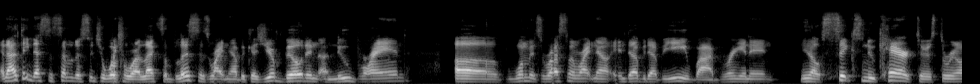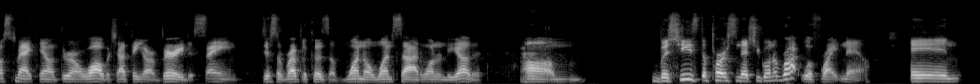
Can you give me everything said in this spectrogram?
And I think that's a similar situation where Alexa Bliss is right now because you're building a new brand of women's wrestling right now in WWE by bringing in, you know, six new characters, three on SmackDown, three on Raw, which I think are very the same, just a replicas of one on one side, one on the other. Um, but she's the person that you're going to rock with right now. and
